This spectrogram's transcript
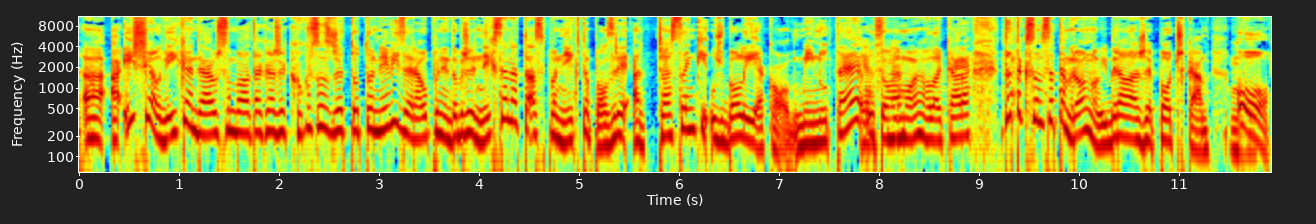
A, a išiel víkend a ja už som bola taká, že kokosos, že toto nevyzerá úplne dobre, že nech sa na to aspoň niekto pozrie a časenky už boli ako minuté u Jasné. toho môjho lekára. No tak som sa tam rovno vybrala, že počkam. Mhm. O,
